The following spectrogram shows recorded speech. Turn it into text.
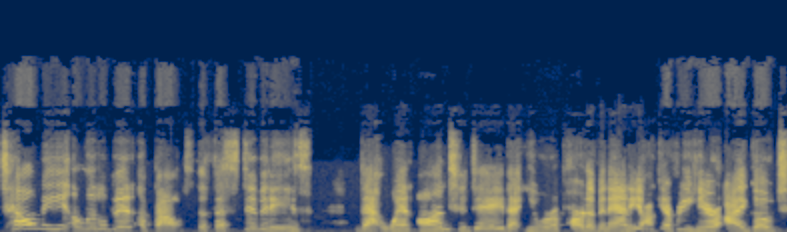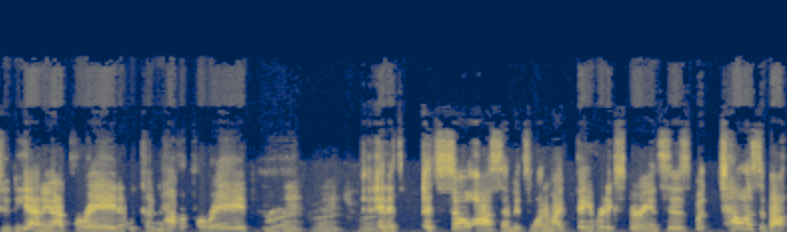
Tell me a little bit about the festivities that went on today that you were a part of in Antioch. Every year I go to the Antioch parade and we couldn't have a parade. Right, right, right. And it's it's so awesome. It's one of my favorite experiences, but tell us about,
